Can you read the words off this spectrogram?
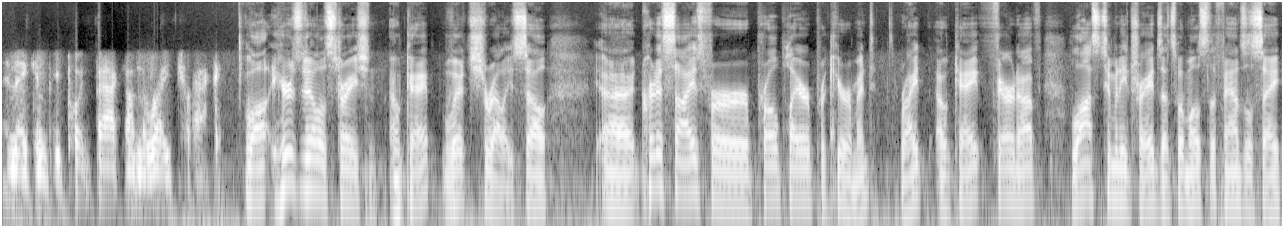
and they can be put back on the right track. Well, here's an illustration, okay, with Chiarelli. So, uh, criticized for pro player procurement, right? Okay, fair enough. Lost too many trades. That's what most of the fans will say.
